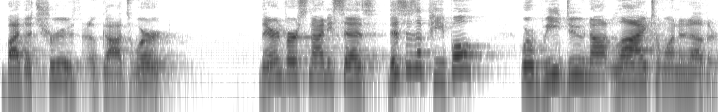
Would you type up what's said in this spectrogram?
by the truth of God's word. There in verse 9, he says, This is a people where we do not lie to one another.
